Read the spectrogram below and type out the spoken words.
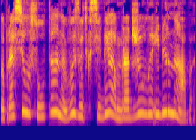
попросил султана вызвать к себе Амраджола и Бернаба,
